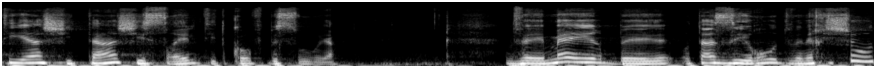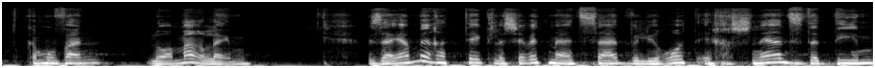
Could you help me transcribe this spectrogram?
תהיה השיטה שישראל תתקוף בסוריה. ומאיר, באותה זהירות ונחישות, כמובן לא אמר להם. וזה היה מרתק לשבת מהצד ולראות איך שני הצדדים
